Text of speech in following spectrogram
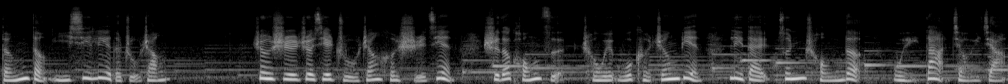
等等一系列的主张。正是这些主张和实践，使得孔子成为无可争辩、历代尊崇的伟大教育家。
